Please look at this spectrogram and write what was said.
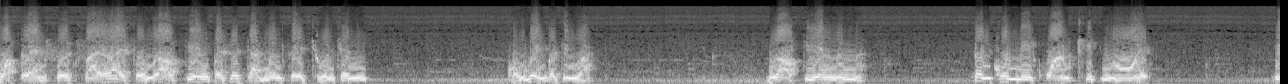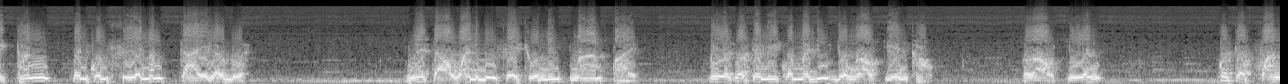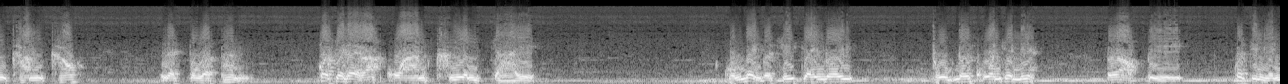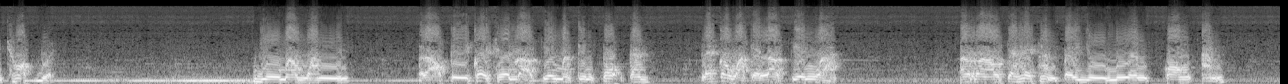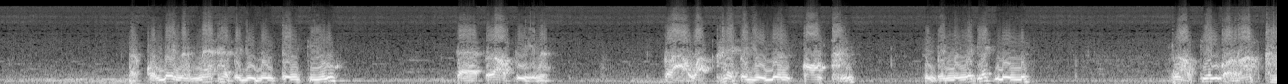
ว่าแกล้งเสือายไล่ส่งเราเกียงไปเสียจากเมืองเสฉวนเช่นนี้คงเบ่งก็จริงว่าเราเกียงนั้นน่ะ เป็นคนมีความคิดน้อย อีกทั้งเป็นคนเสียน้ำใจแล้วด้วยแม้จะเอาไว้ในมือเสฉวนนี้นานไปเปลือกว่าจะมีคนมายุยงเล่าเจียงเขาเล่าเจียง ก็จะฟังคำเขาและตัวท่าน ก็จะได้รับความเคืองใจผมเบ่งก็ชี้แจงโดย ถูกโดยควรเช่นนี้เราปีก็จึงเห็นชอบด้วยอยู่มาวันหนึ่งเราปีก็เชิญเราเจียงมากินโต๊ะกัน และก็ว่าแกเล่าเจียงว่า เราจะให้ท่านไปอยู่เมืองกองอันแต่คนเบ้น่ะแม้ให้ไปอยู่เมืองเกงจิ๋วแต่เล่าปีนะ กล่าวว่าให้ไปอยู่เมืองกองอันซึ่งเป็นเมืองเล็กๆเมืองนึงเหล่าเจียงก็รับค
